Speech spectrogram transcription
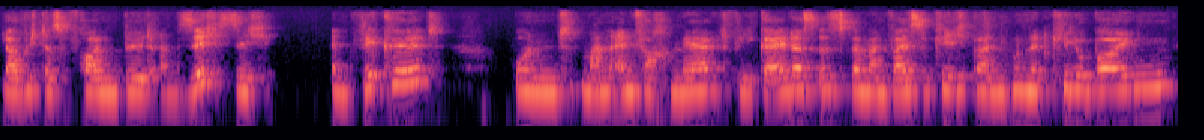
glaube ich, das Frauenbild an sich sich entwickelt und man einfach merkt, wie geil das ist, wenn man weiß, okay, ich kann 100 Kilo beugen.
